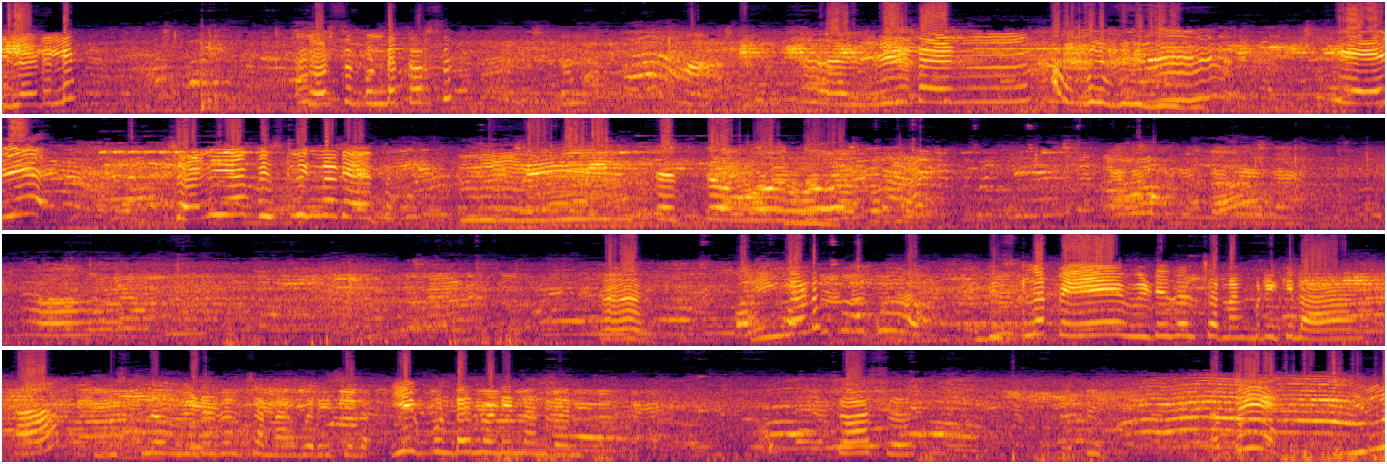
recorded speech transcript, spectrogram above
ಇಲ್ಲ ನೋಡಿಲಿ ತೋರ್ಸು. ಗುಂಡೆ ತೋರ್ಸು ಎಲೆ ಚಳಿಯ ಬಿಸ್ಲಿಗೆ ನಡಿ ಆಯ್ತು. ಹಿಂಗ ಬಿಸ್ಲ ಪೇ ವಿಡಿಯೋದಲ್ಲಿ ಚೆನ್ನಾಗಿ ಬರೀಕಿಲ್ಲ? ಬಿಸ್ಲು ವಿಡಿಯೋದಲ್ಲಿ ಚೆನ್ನಾಗಿ ಬರೀಕಿಲ್ಲ. ಈಗ ಗುಂಡೆ ನೋಡಿ ನಂದು ಸಾಸು ಅಪ್ಪಿ ಅಪ್ಪಿ, ಇಲ್ಲ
